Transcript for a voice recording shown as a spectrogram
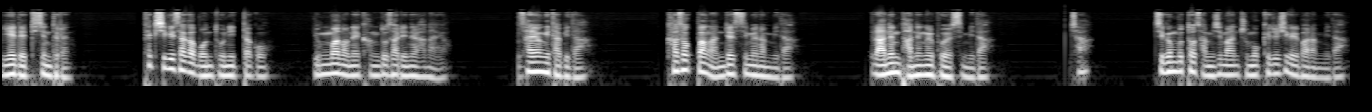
이에 네티즌들은 택시기사가 뭔 돈이 있다고 6만 원의 강도살인을 하나요? 사형이 답이다. 가석방 안 됐으면 합니다. 라는 반응을 보였습니다. 자, 지금부터 잠시만 주목해 주시길 바랍니다.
